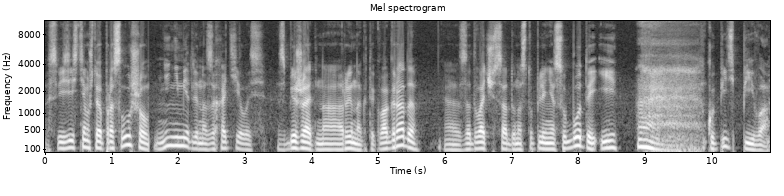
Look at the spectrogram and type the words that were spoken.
в связи с тем, что я прослушал, мне немедленно захотелось сбежать на рынок Тыкваграда э, за два часа до наступления субботы и купить пиво,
